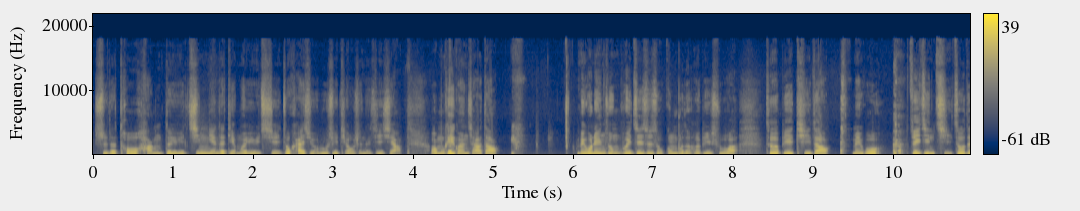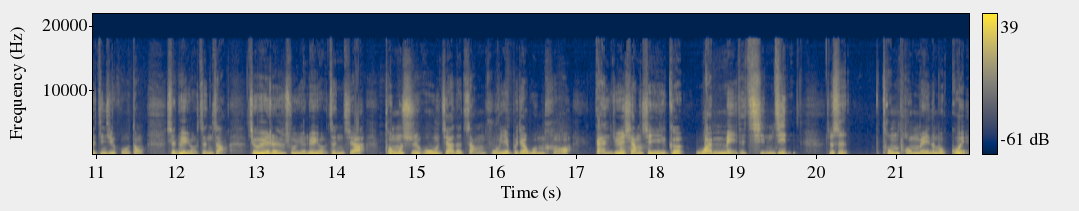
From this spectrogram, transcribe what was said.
使得投行对于今年的点位预期就开始有陆续调升的迹象。我们可以观察到。美国联总会这次所公布的褐皮书啊，特别提到 美国 最近几周的经济活动是略有增长，就业人数也略有增加，同时物价的涨幅也比较温和，感觉像是一个完美的情境，就是通膨没那么贵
